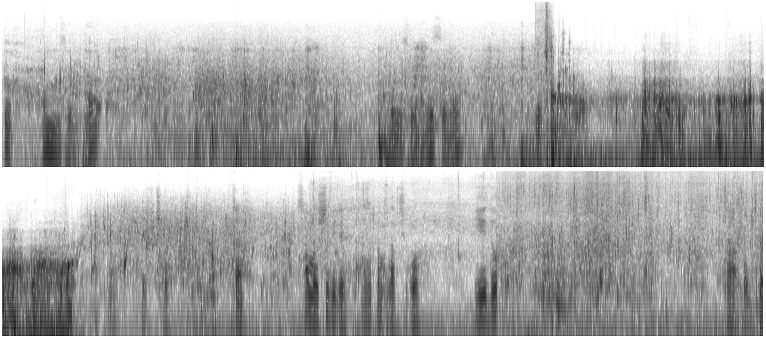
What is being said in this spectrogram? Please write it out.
또한술 더. 한술 했어요. 자, 3월 11일 다섯 번째 낚시고 얘도 자 목표.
